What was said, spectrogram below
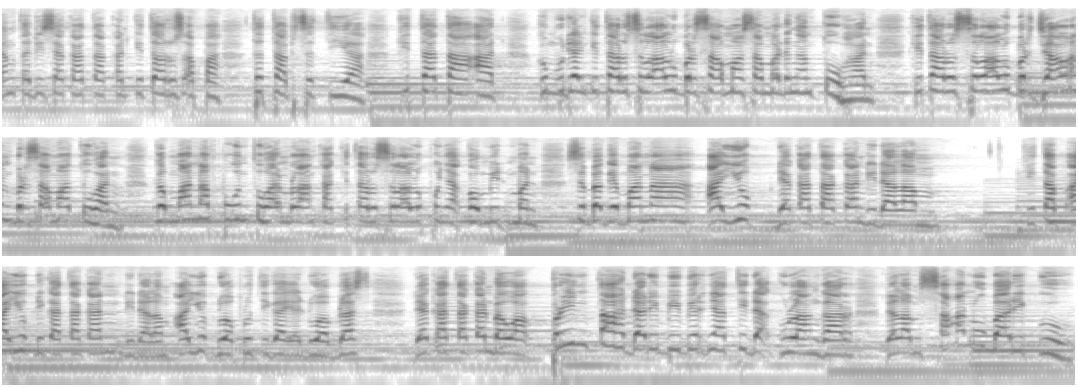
Yang tadi saya katakan kita harus apa? Tetap setia, kita taat. Kemudian kita harus selalu bersama-sama dengan Tuhan. Kita harus selalu berjalan bersama Tuhan. Ke mana pun Tuhan melangkah kita harus selalu punya komitmen. Sebagaimana Ayub dia katakan di dalam Kitab Ayub dikatakan di dalam Ayub 23 ayat 12 dia katakan bahwa perintah dari bibirnya tidak kulanggar dalam sanubariku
